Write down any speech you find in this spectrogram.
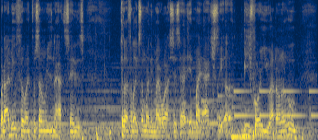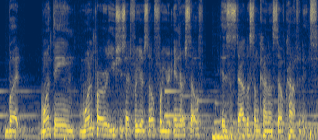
But I do feel like for some reason I have to say this because I feel like somebody might watch this that it might actually uh, be for you. I don't know who, but one thing, one priority you should set for yourself, for your inner self, is establish some kind of self confidence.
